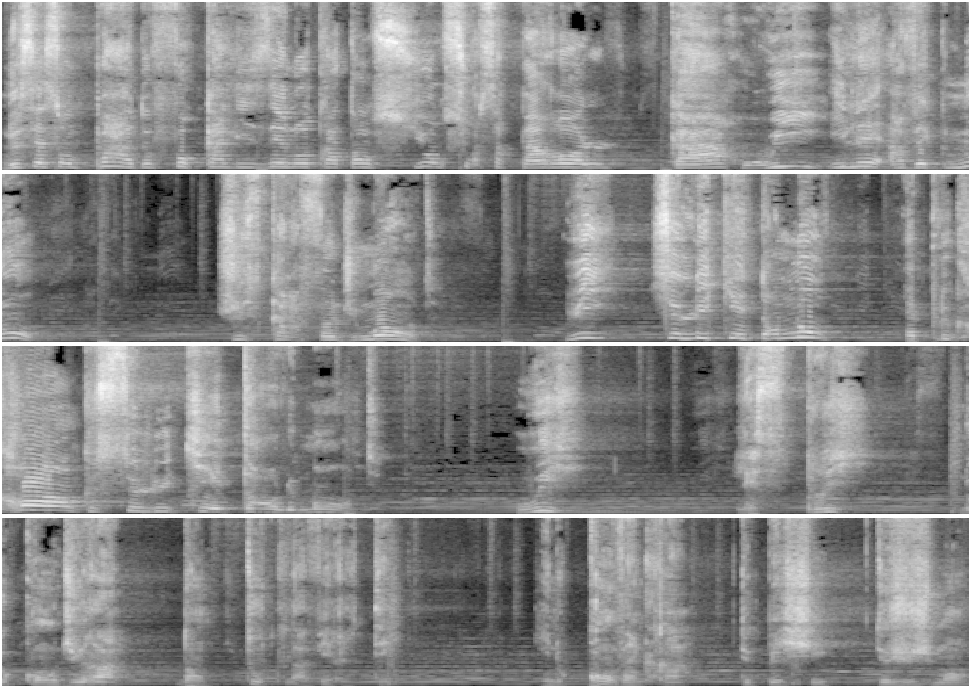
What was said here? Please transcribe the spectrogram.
ne cessons pas de focaliser notre attention sur sa parole. Car oui, il est avec nous jusqu'à la fin du monde. Oui, celui qui est en nous est plus grand que celui qui est dans le monde. Oui, l'Esprit nous conduira dans toute la vérité. Il nous convaincra de péché, de jugement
